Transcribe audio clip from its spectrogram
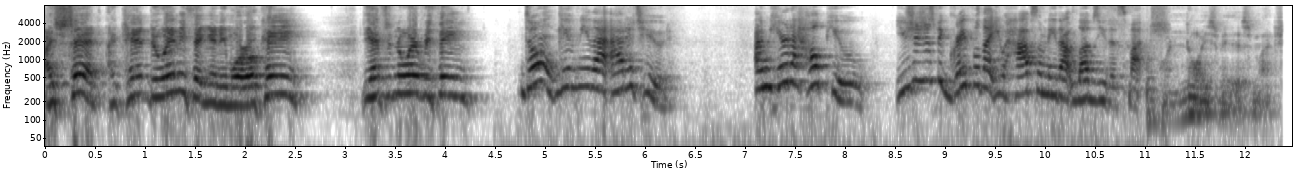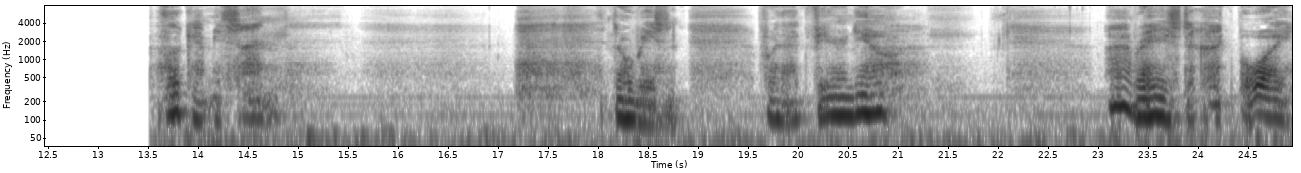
I said I can't do anything anymore, okay? Do you have to know everything? Don't give me that attitude. I'm here to help you. You should just be grateful that you have somebody that loves you this much. What annoys me this much? Look at me, son. There's no reason for that fear in you. I raised a good boy.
